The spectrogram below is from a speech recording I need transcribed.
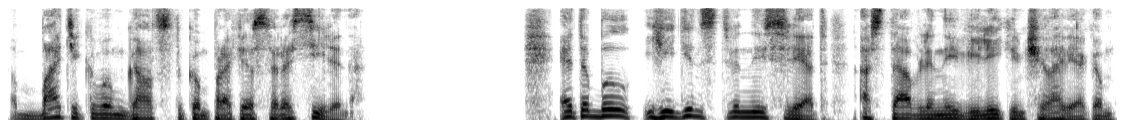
батиковым галстуком профессора Силина. Это был единственный след, оставленный великим человеком,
